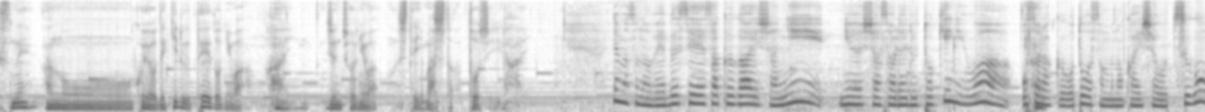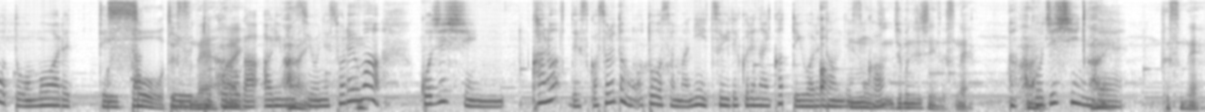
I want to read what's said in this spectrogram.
ですね、あのー、雇用できる程度には、はい、順調にはしていました。当時、はい、でもそのウェブ制作会社に入社される時にはおそらくお父様の会社を継ごうと思われていたっていうところがありますよね。それはご自身からですか？それともお父様に継いでくれないかって言われたんですか？自分自身ですね。あ、はい、ご自身で、はい、ですね。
